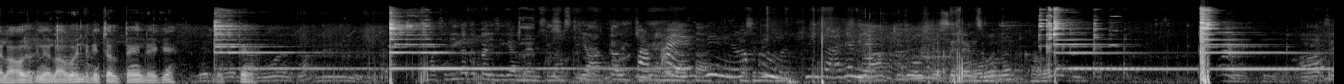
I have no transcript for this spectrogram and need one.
अलाउ है कि नहीं अलाउ है लेकिन चलते हैं लेके देखते हैं। यहाँ कल चूहे हो जाता है इसलिए यहाँ की जो उसमें से लेंस बनता है आँख से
